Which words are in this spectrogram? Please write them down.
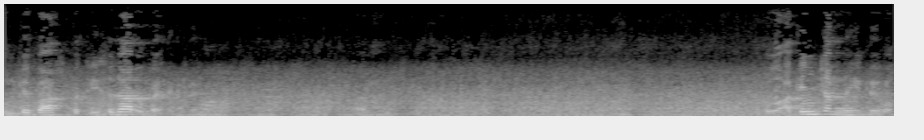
उनके पास पच्चीस हज़ार रुपए निकले। वो अकिंचन नहीं थे वो।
